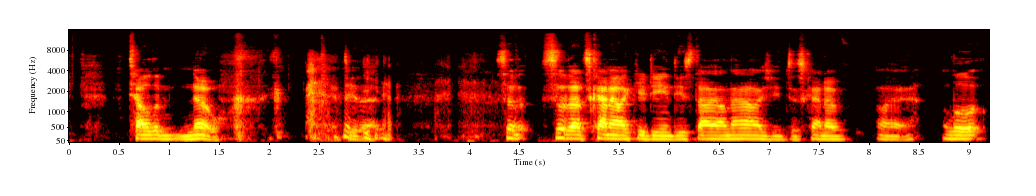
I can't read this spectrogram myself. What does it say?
tell them no, can't do that. yeah. So, so that's kind of like your D and D style now. Is you just kind of uh, a little,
